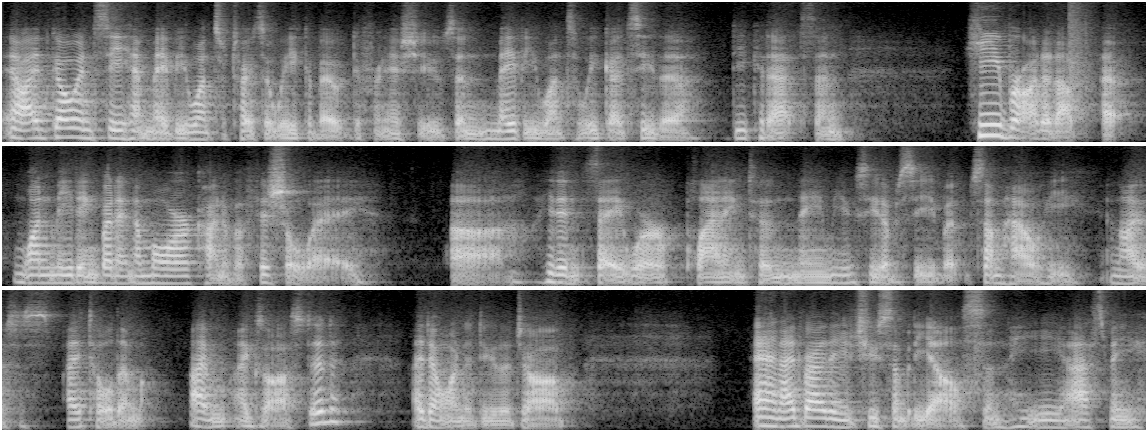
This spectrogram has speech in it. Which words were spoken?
you know, I'd go and see him maybe once or twice a week about different issues, and maybe once a week I'd see the D cadets. And he brought it up one meeting, but in a more kind of official way. Uh, he didn't say we're planning to name you CWC, but somehow he and I was just, I told him I'm exhausted. I don't want to do the job, and I'd rather you choose somebody else. And he asked me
